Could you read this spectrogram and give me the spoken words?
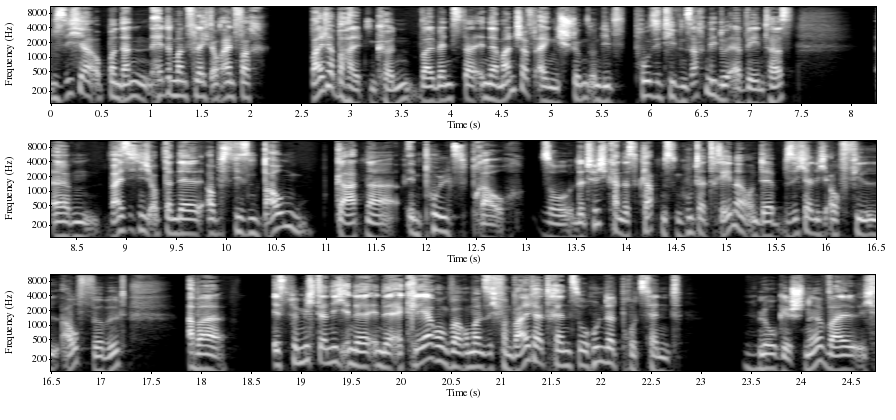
sicher, ob man dann hätte man vielleicht auch einfach Walter behalten können, weil wenn es da in der Mannschaft eigentlich stimmt und die positiven Sachen, die du erwähnt hast, ähm, weiß ich nicht, ob dann der, ob es diesen Baumgartner-Impuls braucht. So, natürlich kann das klappen, ist ein guter Trainer und der sicherlich auch viel aufwirbelt, aber ist für mich dann nicht in der, in der Erklärung, warum man sich von Walter trennt, so 100 Prozent. Logisch, ne? Weil ich,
